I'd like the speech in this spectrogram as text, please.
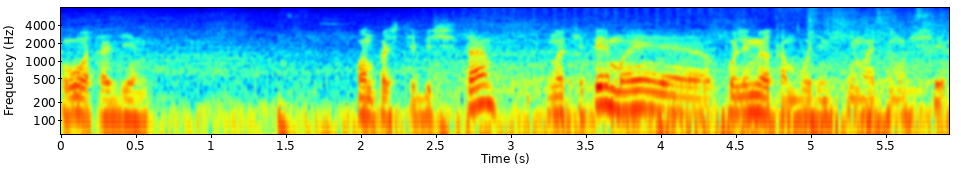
Вот один. Он почти без щита. Но теперь мы пулеметом будем снимать ему щит.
